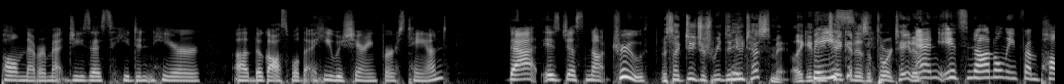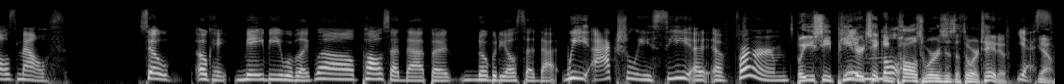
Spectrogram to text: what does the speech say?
Paul never met Jesus. He didn't hear uh, the gospel that he was sharing firsthand. That is just not truth. It's like, dude, just read the New Testament. Like, if you take it as authoritative, And it's not only from Paul's mouth. So, okay, maybe we'll be like, well, Paul said that, but nobody else said that. We actually see it affirmed. but you see Peter taking mul- Paul's words as authoritative. Yes. Yeah.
